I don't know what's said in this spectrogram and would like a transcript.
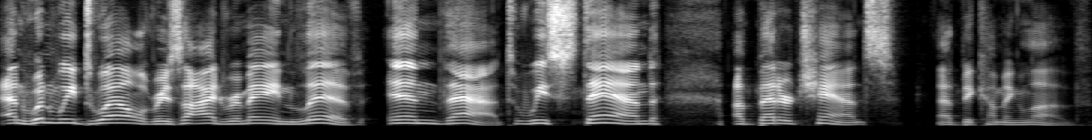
And when we dwell, reside, remain, live in that, we stand a better chance at becoming love.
